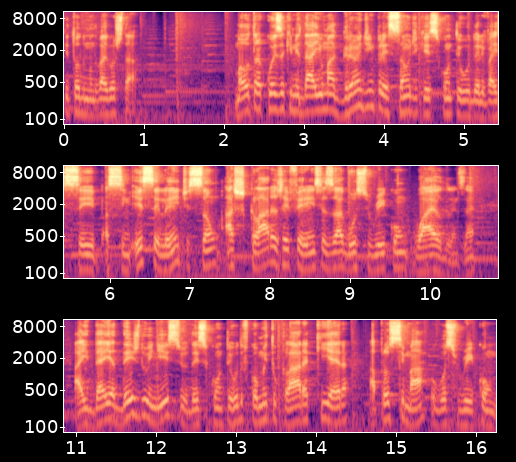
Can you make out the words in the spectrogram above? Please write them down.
que todo mundo vai gostar. Uma outra coisa que me dá aí uma grande impressão de que esse conteúdo ele vai ser assim excelente são as claras referências a Ghost Recon Wildlands, né? A ideia desde o início desse conteúdo ficou muito clara que era aproximar o Ghost Recon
